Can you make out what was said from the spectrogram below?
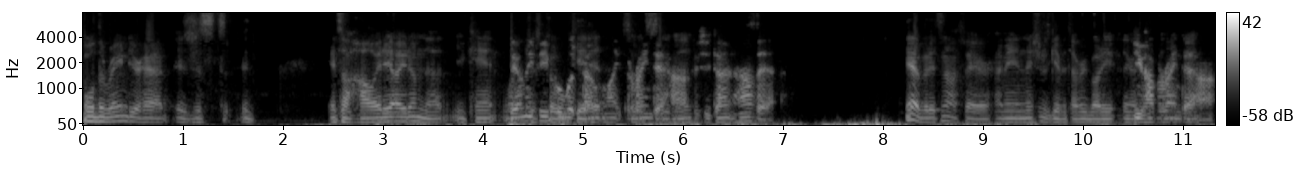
Well, the reindeer hat is just it, it's a holiday item that you can't. The only just people go that get, don't like the so reindeer hat stupid. is you don't have it. Yeah, but it's not fair. I mean, they should just give it to everybody. if Do you have a keep it like reindeer that. hat?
